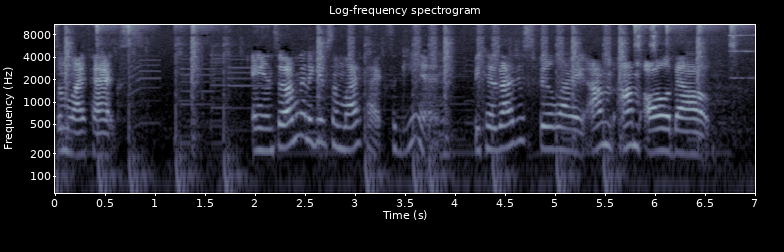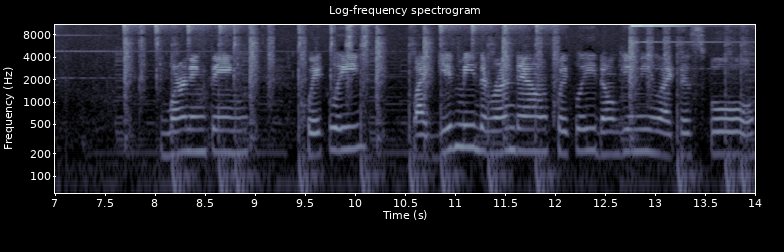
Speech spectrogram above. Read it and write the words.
some life hacks. And so I'm going to give some life hacks again because I just feel like I'm I'm all about learning things quickly. Like, give me the rundown quickly. Don't give me like this full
